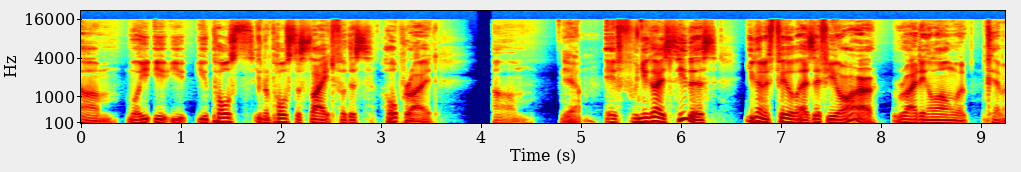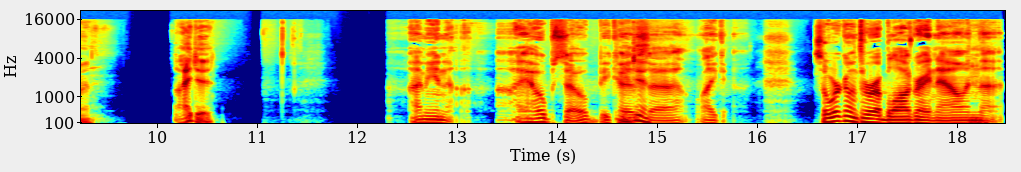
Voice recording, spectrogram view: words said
um, well, you, you you post you know post the site for this Hope Ride. Um, yeah, if when you guys see this, you're gonna feel as if you are riding along with Kevin. I did. I mean, I hope so because uh, like, so we're going through our blog right now in the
